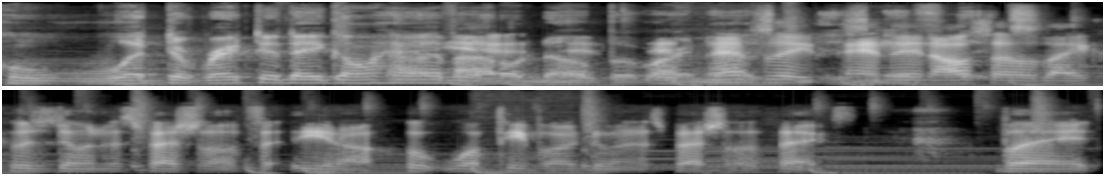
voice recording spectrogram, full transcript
Who what director they gonna have? Uh, I don't know, it- but right now Netflix, it's, it's and then also like who's doing the special, you know, who, what people are doing the special effects. But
